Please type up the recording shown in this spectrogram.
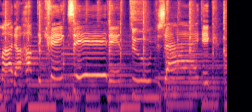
Maar daar had ik geen zin in. Toen zei ik: Ik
